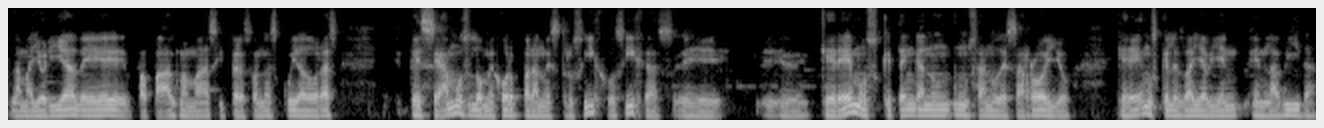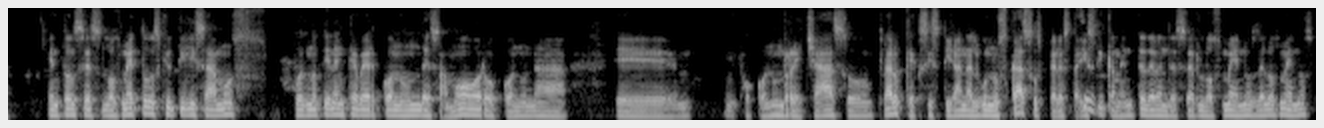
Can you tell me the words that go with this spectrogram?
la mayoría de papás, mamás y personas cuidadoras deseamos lo mejor para nuestros hijos, hijas. Eh, eh, queremos que tengan un, sano desarrollo, queremos que les vaya bien en la vida. Entonces, los métodos que utilizamos, pues no tienen que ver con un desamor o con una... Eh, o con un rechazo. Claro que existirán algunos casos, pero estadísticamente deben de ser los menos de los menos.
